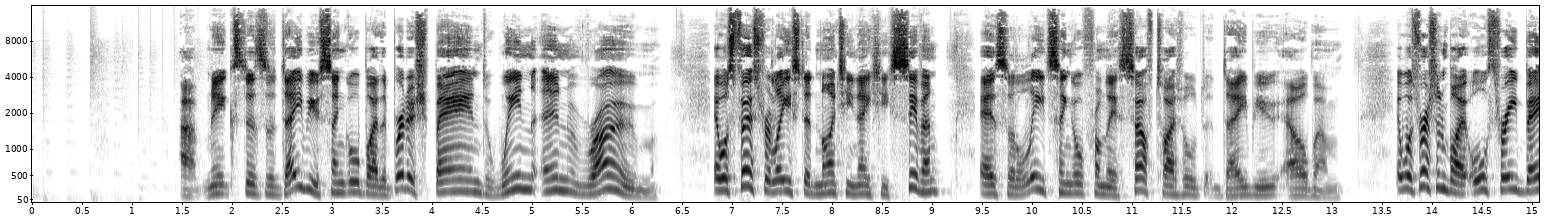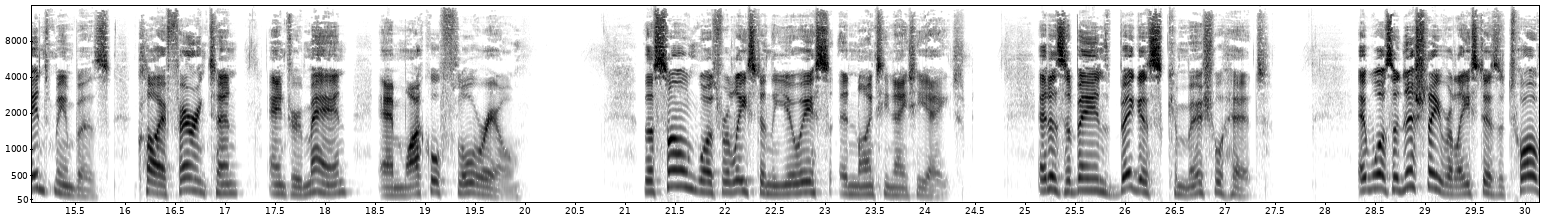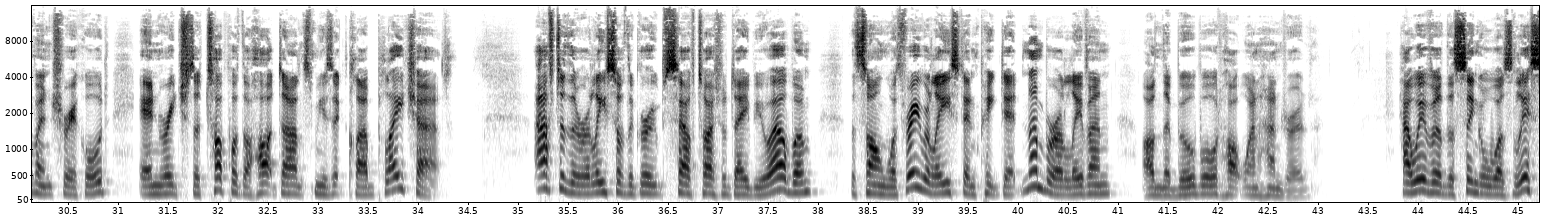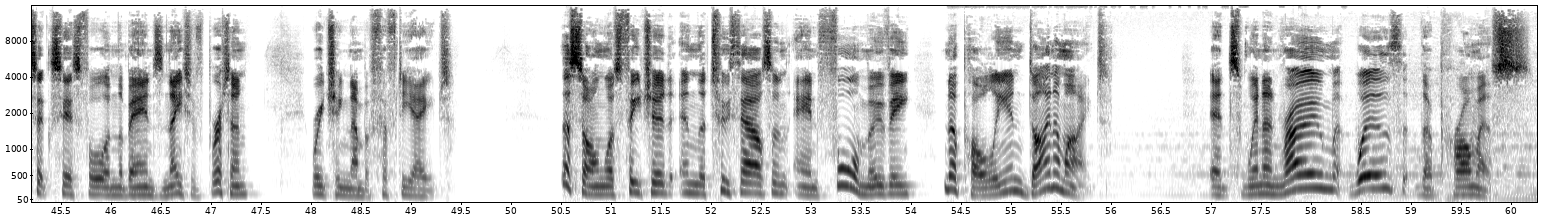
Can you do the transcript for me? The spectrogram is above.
Up next is a debut single by the British band When in Rome. It was first released in 1987 as the lead single from their self-titled debut album. It was written by all three band members, Clive Farrington, Andrew Mann, and Michael Floreale. The song was released in the US in 1988. It is the band's biggest commercial hit. It was initially released as a 12 inch record and reached the top of the Hot Dance Music Club play chart. After the release of the group's self titled debut album, the song was re released and peaked at number 11 on the Billboard Hot 100. However, the single was less successful in the band's native Britain, reaching number 58. The song was featured in the 2004 movie Napoleon Dynamite. It's When in Rome with The Promise.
